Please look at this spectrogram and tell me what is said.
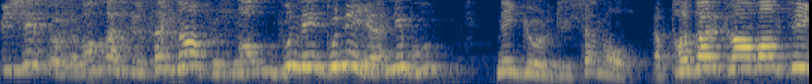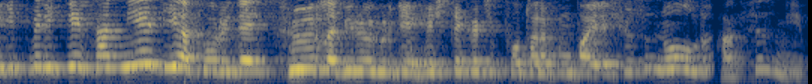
Bir şey soracağım Allah aşkına sen ne yapıyorsun? Al- Bu ne bu ne ya ne bu? Ne gördüysen o. Ya pazar kahvaltıya gitmedik diye sen niye Viatori'de sığırla bir ömür diye hashtag açıp fotoğrafımı paylaşıyorsun? Ne oldu? Haksız mıyım?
